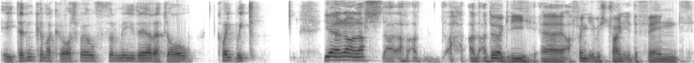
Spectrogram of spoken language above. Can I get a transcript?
he didn't come across well for me there at all. Quite weak. Yeah, no, that's I, I, I, I do agree. Uh, I think he was trying to defend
